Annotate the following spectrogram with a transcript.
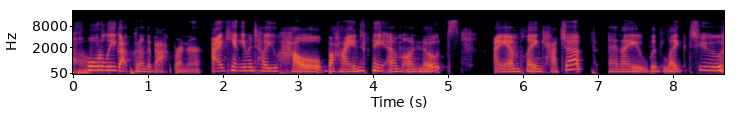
totally got put on the back burner. I can't even tell you how behind I am on notes. I am playing catch up and I would like to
